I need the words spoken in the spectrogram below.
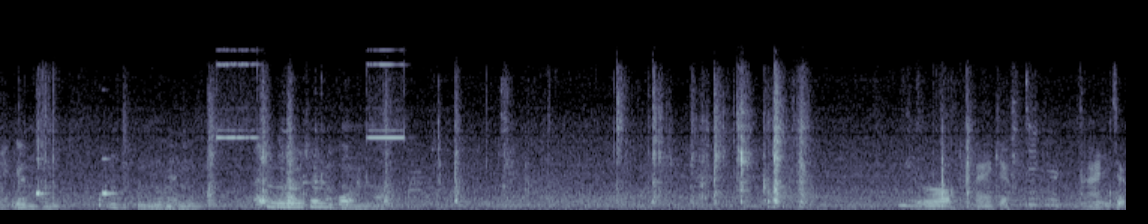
Thank you. That's no, sir. No more. Cool. Thank you. Take your, Alright, you too.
